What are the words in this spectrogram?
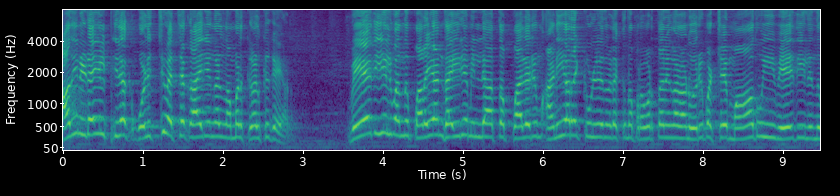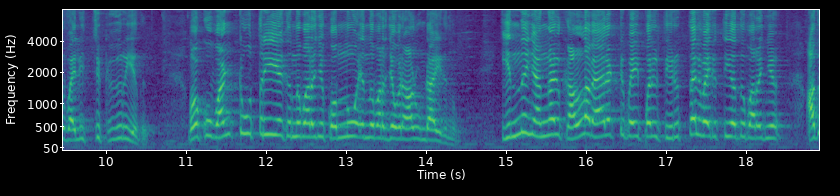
അതിനിടയിൽ ചില ഒളിച്ചു വെച്ച കാര്യങ്ങൾ നമ്മൾ കേൾക്കുകയാണ്. വേദിയിൽ വന്ന് പറയാൻ ധൈര്യമില്ലാത്ത പലരും അണിയറയ്ക്കുള്ളിൽ നടക്കുന്ന പ്രവർത്തനങ്ങളാണ് ഒരുപക്ഷെ മാധു ഈ വേദിയിൽ നിന്ന് വലിച്ചു കീറിയത്. നോക്കൂ വൺ ടു ത്രീ എന്ന് പറഞ്ഞ് കൊന്നു എന്ന് പറഞ്ഞ ഒരാളുണ്ടായിരുന്നു ഇന്ന് ഞങ്ങൾ കള്ള ബാലറ്റ് പേപ്പറിൽ തിരുത്തൽ വരുത്തിയെന്ന് പറഞ്ഞ് അത്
